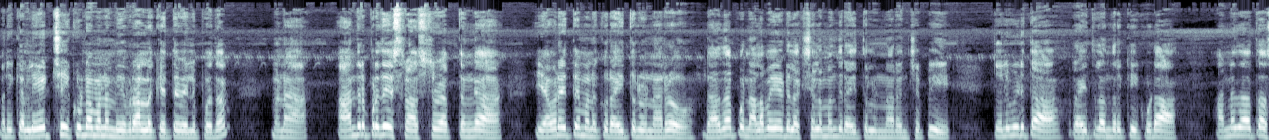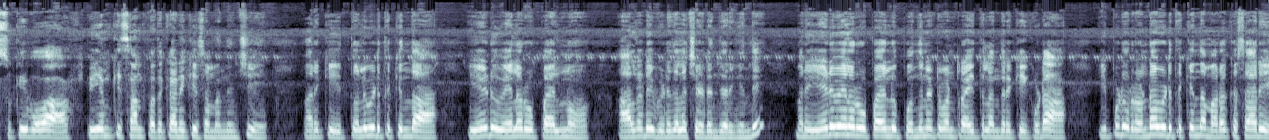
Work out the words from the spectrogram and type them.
మరి ఇక లేట్ చేయకుండా మనం వివరాల్లోకి అయితే వెళ్ళిపోదాం. మన ఆంధ్రప్రదేశ్ రాష్ట్ర వ్యాప్తంగా ఎవరైతే మనకు రైతులు ఉన్నారో దాదాపు నలభై ఏడు లక్షల మంది రైతులు ఉన్నారని చెప్పి తొలి విడత రైతులందరికీ కూడా అన్నదాత సుఖీభవ పిఎం కిసాన్ పథకానికి సంబంధించి మరికి తొలి విడత కింద ఏడు వేల రూపాయలను ఆల్రెడీ విడుదల చేయడం జరిగింది. మరి ఏడు వేల రూపాయలు పొందినటువంటి రైతులందరికీ కూడా ఇప్పుడు రెండో విడత కింద మరొకసారి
